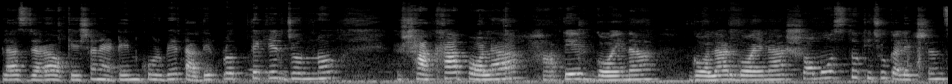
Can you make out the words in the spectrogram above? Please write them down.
প্লাস যারা অকেশন অ্যাটেন্ড করবে তাদের প্রত্যেকের জন্য শাখা পলা হাতের গয়না গলার গয়না সমস্ত কিছু কালেকশনস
